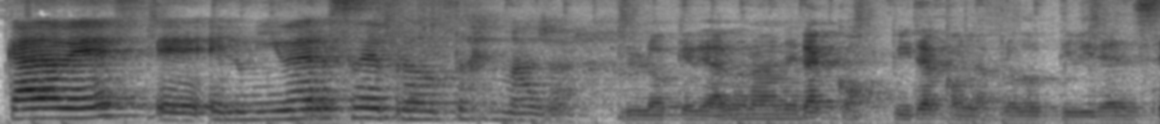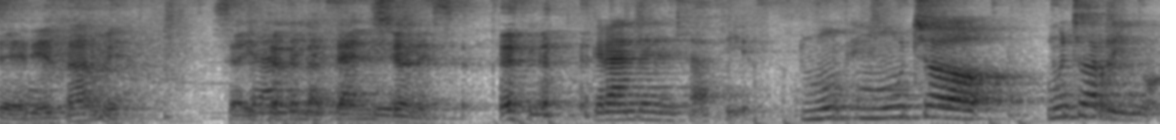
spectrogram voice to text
cada vez eh, el universo de productos es mayor. Lo que de alguna manera conspira con la productividad en serie también. O sea, ahí la tensión. Sí, grandes desafíos. Mu- mucho, mucho ritmo.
